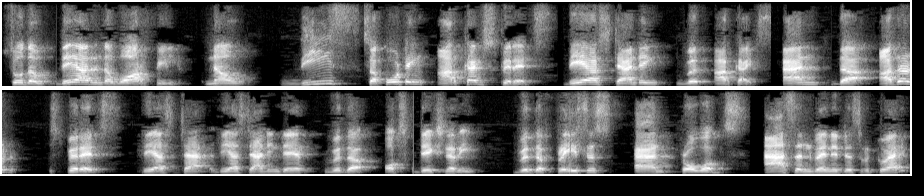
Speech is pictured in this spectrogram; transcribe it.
So the they are in the war field. Now these supporting archive spirits they are standing with archives. And the other spirits they are sta- they are standing there with the oxford dictionary with the phrases and proverbs. As and when it is required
